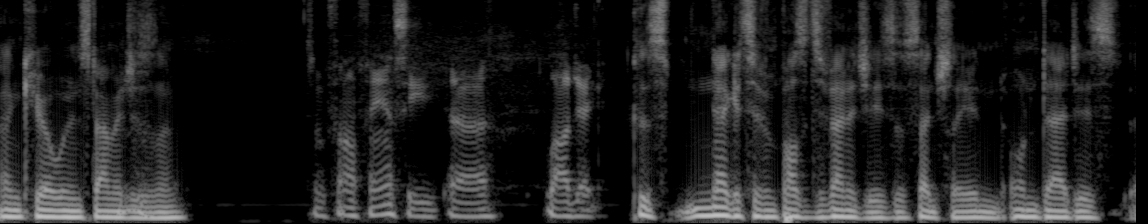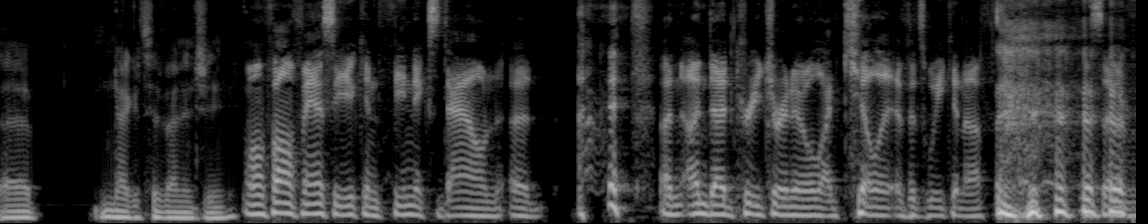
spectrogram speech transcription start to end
and cure wounds damages them Some Final Fantasy uh, logic. because negative and positive energies essentially in undead is uh, negative energy Well, in Final Fantasy, you can Phoenix down a an undead creature and it'll like kill it if it's weak enough. Instead of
